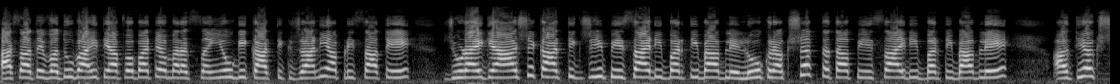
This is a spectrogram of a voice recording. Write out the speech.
આ સાથે વધુ માહિતી આપવા માટે અમારા સહયોગી કાર્તિક જાની આપણી સાથે જોડાઈ ગયા છે. કાર્તિકજી, પીએસઆઈની ભરતી બાબલે લોકરક્ષક તથા પીએસઆઈની ભરતી બાબલે અધ્યક્ષ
